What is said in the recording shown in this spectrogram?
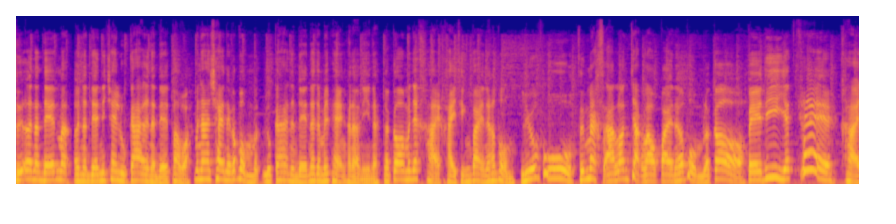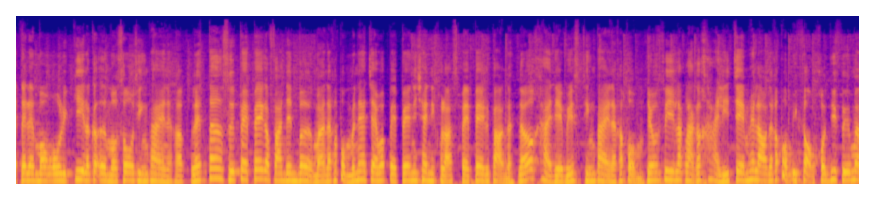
ซื้อเออร์นันเดสมาเออร์นันเดสนี่ใช่ลูก้าเออร์นันเดสเปล่าวะไม่น่าใช่นะครับผมลูก้าเออร์นันเดสน่าจะไม่แพงขนาดนี้นะแล้วก็ไม่ได้ขายใครทิ้งไปนะครับผมลิเวอร์พูลซื้อแม็กซ์อารอนจากเราไปนะครับผมแล้วก็เปดี้ย็ดแค่ขายเตเลมองโอริกี้แล้วก็เออร์โมโซทิ้งไปนะครับเลสเตอร์ซื้อเปเป้กับฟานเดนเบิร์กมานะครับผมไม่แน่ใจว่าเปเป้นี่ใช่นิโคลัสเปเป้หรือเปล่านะ แล้วก็ขายเดวิสทิ้งไปนะครับผมเชลซีหลักๆ ก็ขายลีเจมให้เรานะครับผมอีก 2 คนที่ซื้อมา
